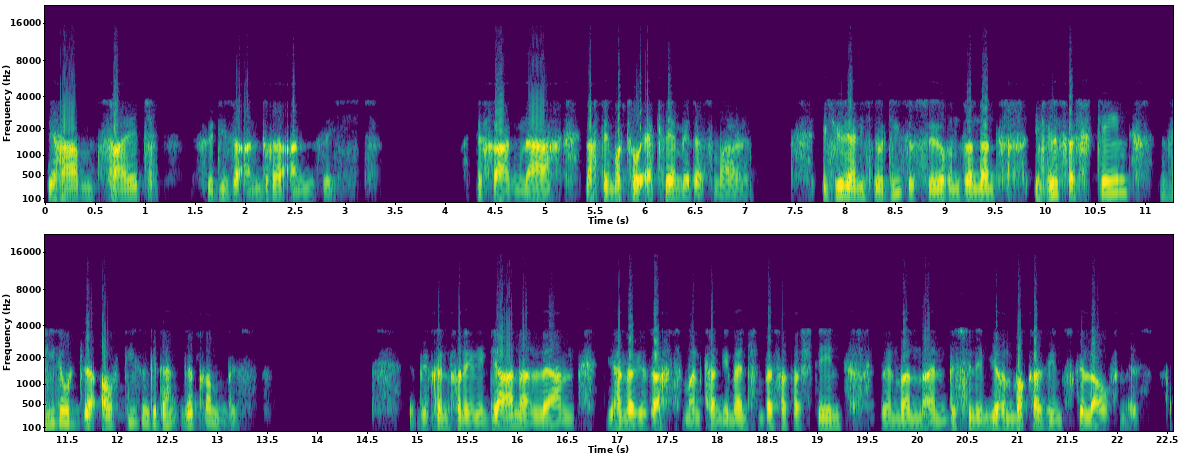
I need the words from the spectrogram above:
wir haben Zeit für diese andere Ansicht. Wir fragen nach, nach dem Motto, erklär mir das mal. Ich will ja nicht nur dieses hören, sondern ich will verstehen, wie du auf diesen Gedanken gekommen bist. Wir können von den Indianern lernen. Die haben ja gesagt, man kann die Menschen besser verstehen, wenn man ein bisschen in ihren Mokassins gelaufen ist.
